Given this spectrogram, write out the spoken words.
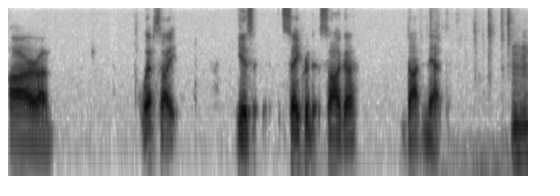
Our um, website is sacredsaga.net. Mm-hmm.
